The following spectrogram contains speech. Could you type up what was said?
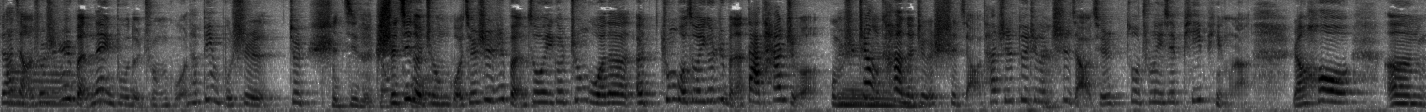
就他讲的说是日本内部的中国，它并不是就实际的实际的中国，其实是日本作为一个中国的呃中国作为一个日本的大他者，我们是这样看的这个视角。他其实对这个视角其实做出了一些批评了。然后嗯，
